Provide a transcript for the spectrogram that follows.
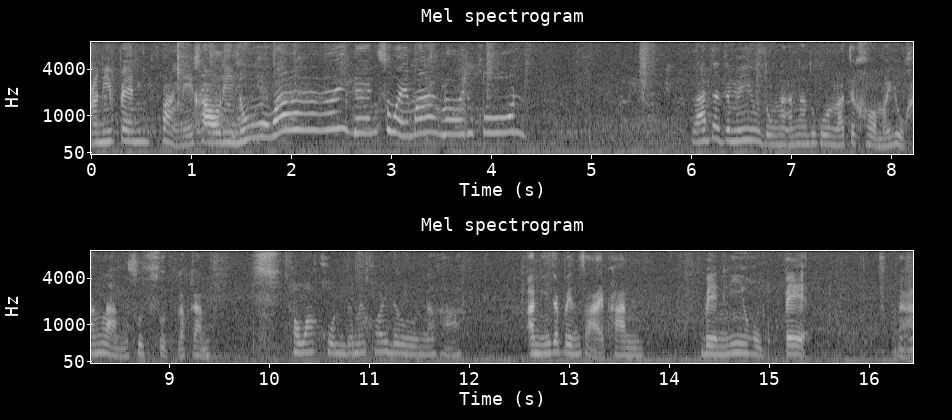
อันนี้เป็นฝั่งนี้คาริโน่ว้ายแดงสวยมากเลยทุกคนร้านจะจะไม่อยู่ตรงนั้นนะทุกคนร้านจะขอมาอยู่ข้างหลังสุดๆแล้วกัน เพราะว่าคนจะไม่ค่อยเดินนะคะ อันนี้จะเป็นสายพันธุ์เบนนี่โฮเปะนะ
